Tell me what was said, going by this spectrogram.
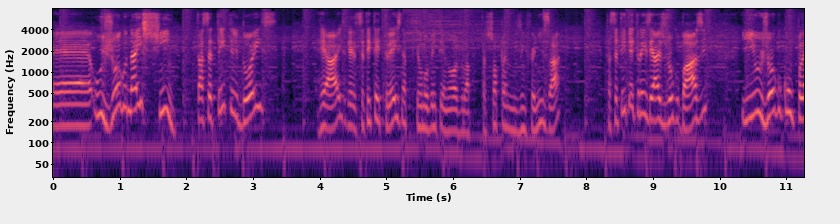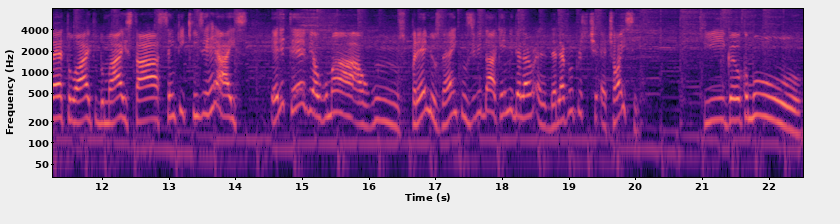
É, o jogo na Steam tá 72 reais, 73, né? Porque tem um 99 lá só pra nos infernizar. Tá 73 reais o jogo base. E o jogo completo lá e tudo mais tá 115 reais. Ele teve alguma, alguns prêmios, né? Inclusive da Game eh, Choice, que ganhou como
